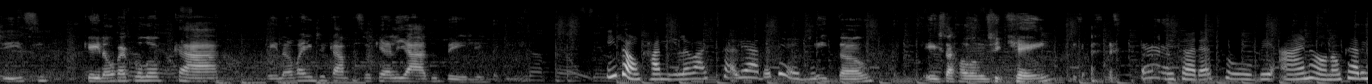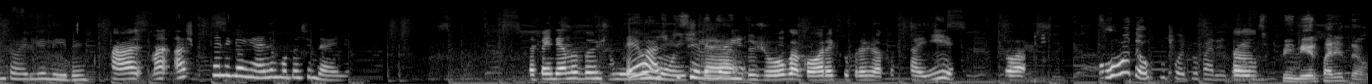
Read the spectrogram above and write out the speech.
disse que ele não vai colocar, ele não vai indicar uma pessoa que é aliado dele. Então, Camila eu acho que é aliada dele. Então, ele está falando de quem? Vitória Tube. Ai, não, não quero então ele líder. Ah, mas acho que se ele ganhar, ele muda de ideia. Dependendo dos Eu acho que se ele ganha- do jogo, agora que o Projota sair, eu- O Rodolfo foi pro paredão. Primeiro paredão.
